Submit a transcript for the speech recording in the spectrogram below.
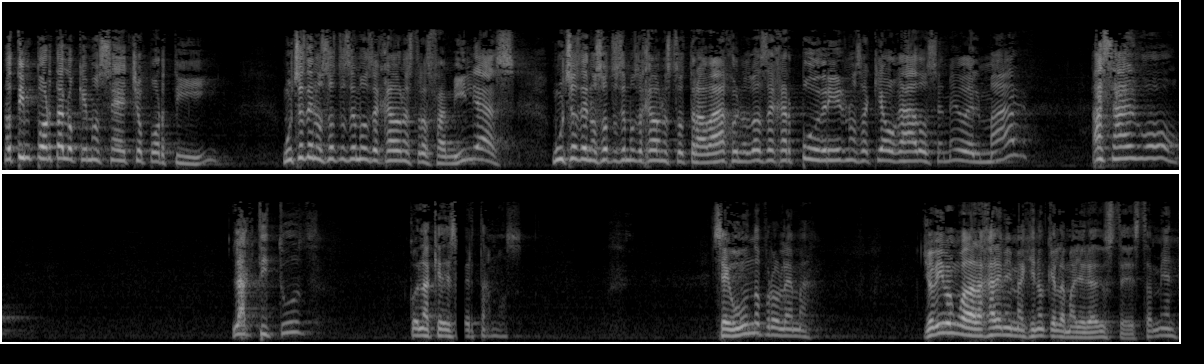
¿No te importa lo que hemos hecho por ti? Muchos de nosotros hemos dejado nuestras familias, Muchos de nosotros hemos dejado nuestro trabajo y nos vas a dejar pudrirnos aquí ahogados en medio del mar. Haz algo. La actitud con la que despertamos. Segundo problema. Yo vivo en Guadalajara y me imagino que la mayoría de ustedes también.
